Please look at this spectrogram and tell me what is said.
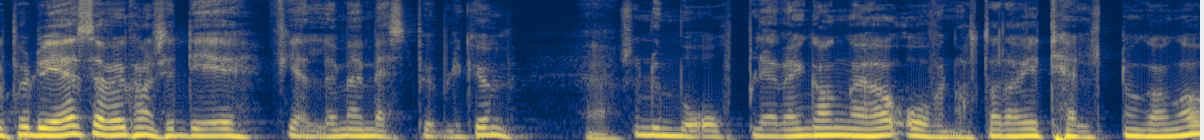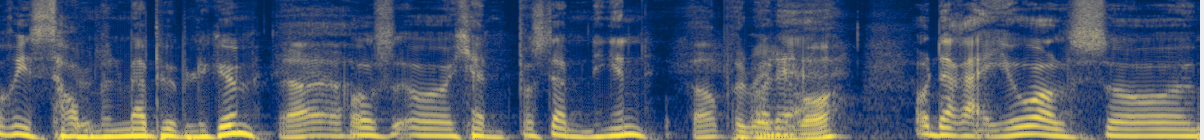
Alpe d'Huez er vel kanskje det fjellet med mest publikum. Som du må oppleve en gang. Jeg har overnatta der i telt noen ganger sammen med publikum. Ja, ja. Og, og kjent på stemningen. Ja, på Og det- Og der er jo altså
